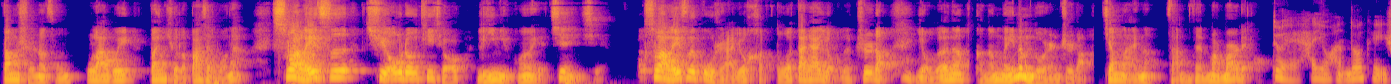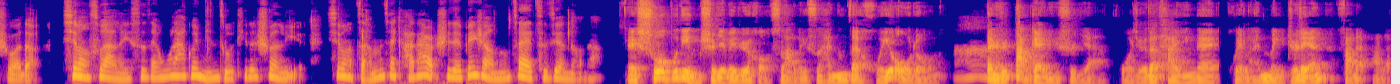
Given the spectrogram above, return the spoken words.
当时呢从乌拉圭搬去了巴塞罗那。苏亚雷斯去欧洲踢球，离女朋友也近一些。苏亚雷斯的故事啊有很多，大家有的知道，有的呢可能没那么多人知道。将来呢，咱们再慢慢聊。对，还有很多可以说的。希望苏亚雷斯在乌拉圭民族踢得顺利，希望咱们在卡塔尔世界杯上能再次见到他哎，说不定世界杯之后，苏亚雷斯还能再回欧洲呢。啊。但是大概率事件，我觉得他应该会来美职联发展发展。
